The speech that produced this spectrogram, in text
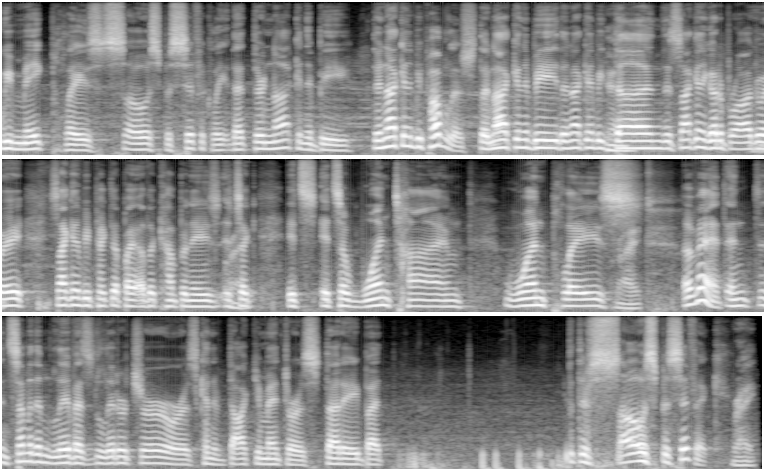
we make plays so specifically that they're not going to be they're not going to be published. They're not going to be they're not going to be yeah. done. It's not going to go to Broadway. It's not going to be picked up by other companies. It's right. like it's it's a one time, one place right. event, and and some of them live as literature or as kind of document or as study, but but they're so specific. Right.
